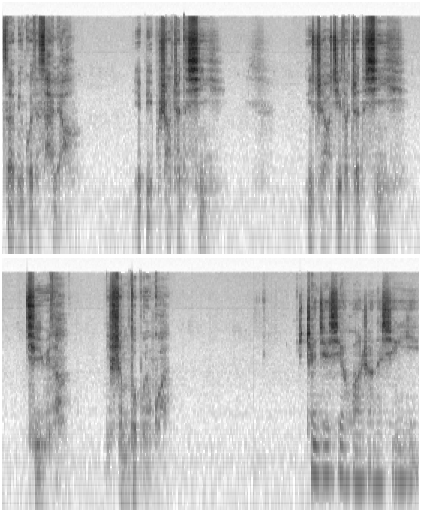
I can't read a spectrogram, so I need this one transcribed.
再名贵的材料，也比不上朕的心意。你只要记得朕的心意，其余的，你什么都不用管。臣妾谢皇上的心意。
